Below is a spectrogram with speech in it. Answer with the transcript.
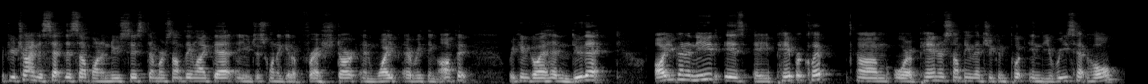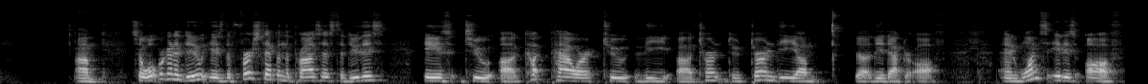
If you're trying to set this up on a new system or something like that, and you just want to get a fresh start and wipe everything off it, we can go ahead and do that. All you're going to need is a paper clip um, or a pin or something that you can put in the reset hole. Um, so what we're going to do is the first step in the process to do this is to uh, cut power to the uh, turn to turn the, um, the, the adapter off. And once it is off,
